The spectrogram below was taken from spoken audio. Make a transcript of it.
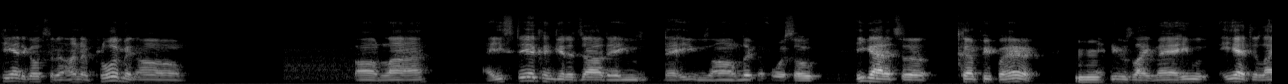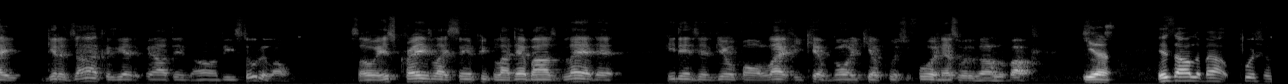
he had to go to the unemployment um um line, and he still couldn't get a job that he was that he was um looking for. So he got into cutting people hair. Mm-hmm. And he was like, man, he was he had to like get a job because he had to pay out these um these student loans. So it's crazy like seeing people like that. But I was glad that he didn't just give up on life. He kept going. He kept pushing forward, and that's what it's all about. Yeah, it's all about pushing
